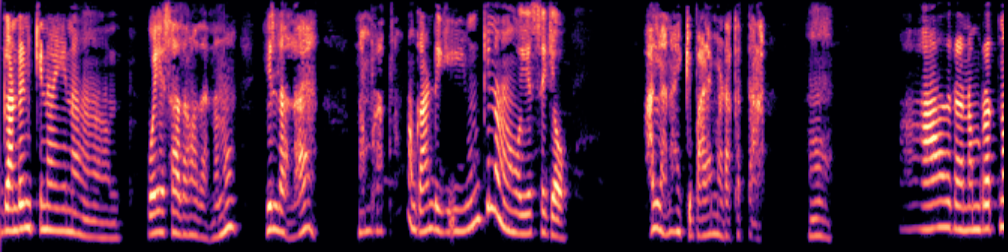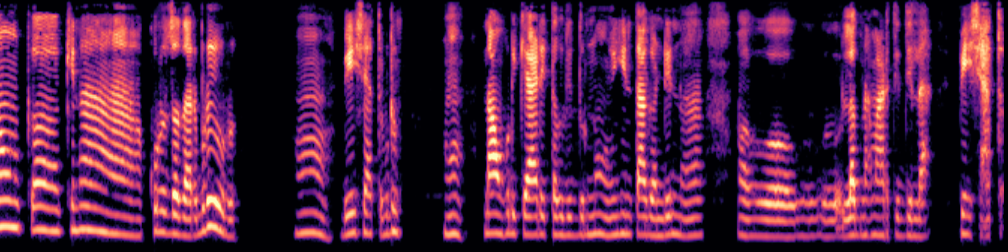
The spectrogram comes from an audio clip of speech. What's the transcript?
ಗಂಡನಕಿನ ಏನ ವಯಸ್ಸಾದವ ನಾನು ಇಲ್ಲಲ್ಲ? ನಮ್ಮ ರತ್ನ ಗಂಡಿಗೆ ಇವನ್ಕಿನ ವಯಸ್ಸಾಗ್ಯಾವ. ಅಲ್ಲ ನಾ ಆಕೆ ಬಾಳೆ ಮಾಡಕತ್ತಾಳ. ಹ್ಮ್. ಆದ್ರ ನಮ್ಮ ರತ್ನ ಕಿನ ಕುರುಜದಾರ ಬಿಡು ಇವ್ರು. ಹ್ಞೂ ಬೇಷ ಬಿಡು. ಹ್ಞೂ ನಾವು ಹುಡುಕಿ ಆಡಿ ತೆಗೆದಿದ್ರು ಇಂಥ ಗಂಡಿನ ಲಗ್ನ ಮಾಡ್ತಿದ್ದಿಲ್ಲ. ಬೇಷ ಆತು.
